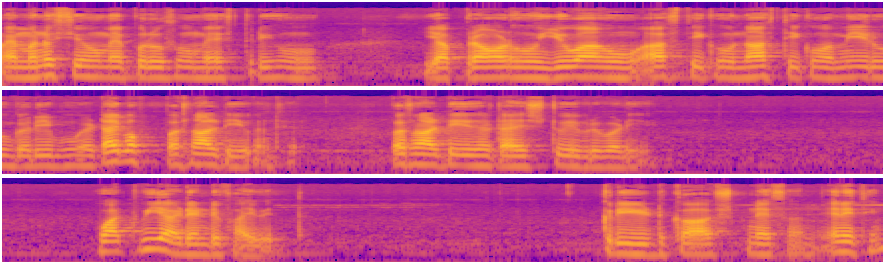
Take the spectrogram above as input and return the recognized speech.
मैं मनुष्य हूँ, मैं पुरुष हूँ, मैं स्त्री हूँ, या प्रौढ़ हूँ, युवा हूँ, आस्तिक हूँ, नास्तिक हूँ, अमीर हूँ, गरीब हूँ a type of personality you can say personality is attached to everybody. What we identify with. Creed, caste, nation, anything.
